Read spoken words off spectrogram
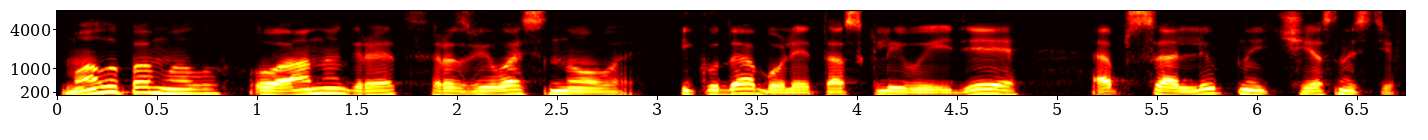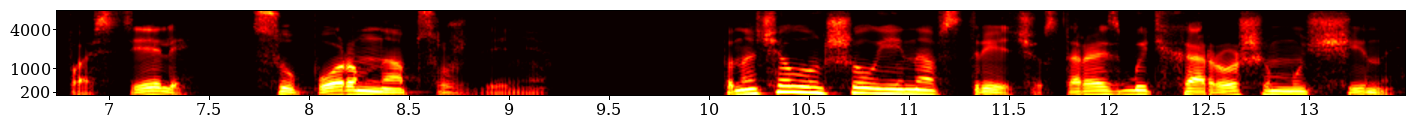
Мало-помалу у Анны Грет развилась новая и куда более тоскливая идея абсолютной честности в постели с упором на обсуждение. Поначалу он шел ей навстречу, стараясь быть хорошим мужчиной,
